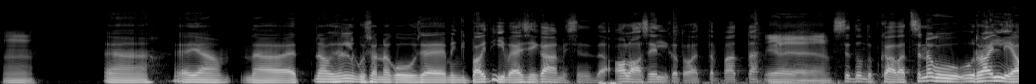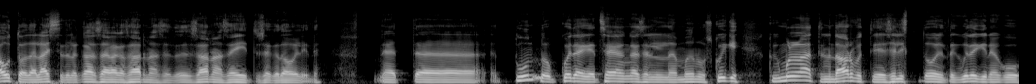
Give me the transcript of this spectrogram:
Mm. uh, ja, ja et no selline, kus on nagu see mingi padi või asi ka, mis seda alaselga toetab, vaata. ja, ja, ja. see tundub ka, vaata, see on nagu ralliautodel asjadel ka see väga sarnased, sarnase ehitusega toolid. et äh, tundub kuidagi, et see on ka selline mõnus, kuigi, kuigi mul alati nende arvuti ja selliste toolidega kuidagi nagu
